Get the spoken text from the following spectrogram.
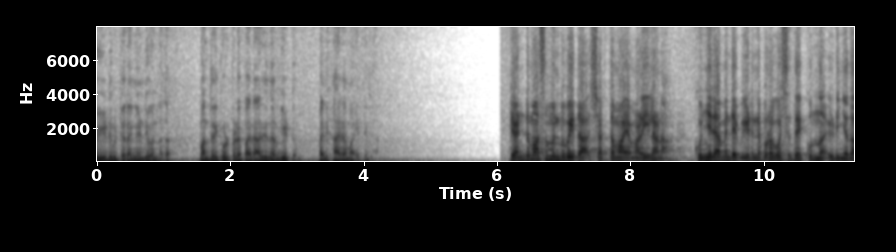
വീട് വിട്ടിറങ്ങേണ്ടി വന്നത്. മന്ത്രിക്കുൾപ്പെടെ പരാതി നൽകിയിട്ടും പരിഹാരമായിട്ടില്ല. രണ്ടു മാസം മുൻപ് പെയ്ത ശക്തമായ മഴയിലാണ് കുഞ്ഞിരാമന്റെ വീടിന് പുറകുവശത്തെ കുന്ന് ഇടിഞ്ഞത്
